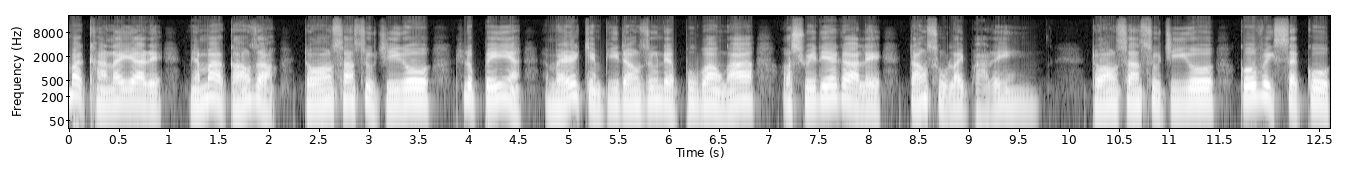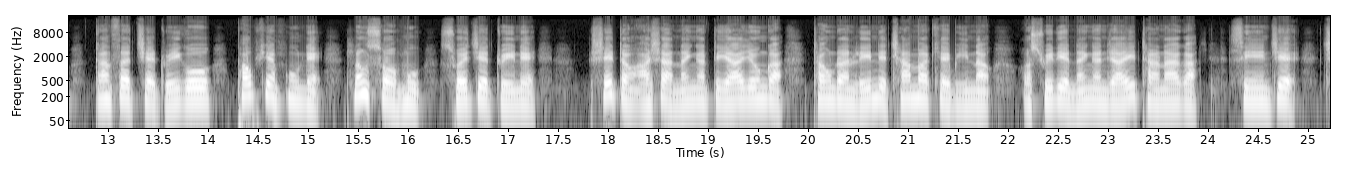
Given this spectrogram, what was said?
မှတ်ခံလိုက်ရတဲ့မြန်မာခေါင်းဆောင်ဒေါအောင်ဆန်းစုကြည်ကိုလွှတ်ပေးရန် American ပြည်ထောင်စုနဲ့ပူးပေါင်းကဩစတြေးလျကလည်းတောင်းဆိုလိုက်ပါတယ်။ဒေါအောင်ဆန်းစုကြည်ကို COVID-19 ကန့်သတ်ချက်တွေကို ဖောက်ဖျက်မှုနဲ့လှုံ့ဆော်မှုဆွဲချက်တွေနဲ့ရှေ့တောင်အာရှနိုင်ငံတရားရုံးကထောင်ဒဏ်၄နှစ်ချမှတ်ခဲ့ပြီးနောက်ဩစတြေးလျနိုင်ငံသားဌာနက စီရင်ချက်ချ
